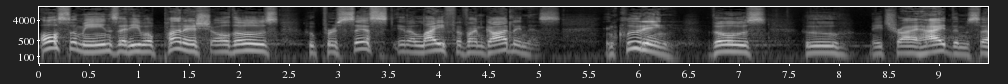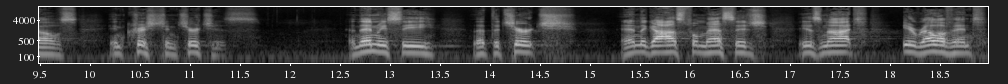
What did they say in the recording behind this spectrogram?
also means that he will punish all those who persist in a life of ungodliness, including those who may try hide themselves in Christian churches. And then we see that the church and the gospel message is not irrelevant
